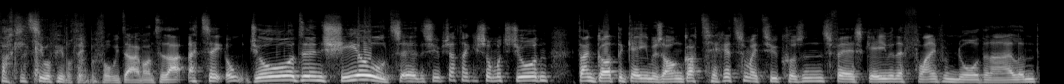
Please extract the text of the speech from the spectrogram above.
fact, let's see what people think before we dive onto that. Let's see. Oh, Jordan Shields, uh, the super chat. Thank you so much, Jordan. Thank God the game is on. Got tickets for my two cousins' first game, and they're flying from Northern Ireland.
